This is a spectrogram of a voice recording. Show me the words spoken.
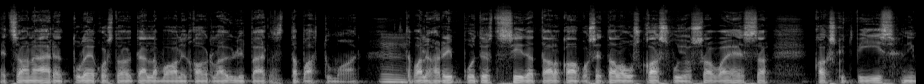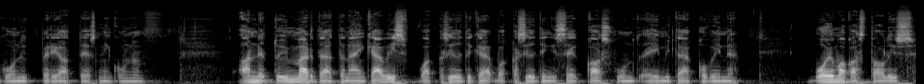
että saa nähdä, että tuleeko sitä jo tällä vaalikaudella ylipäätänsä tapahtumaan. Mm. Että paljonhan riippuu tietysti siitä, että alkaako se talouskasvu jossain vaiheessa 25, niin kuin on nyt periaatteessa niin kuin annettu ymmärtää, että näin kävisi, vaikka, silti, vaikka siltikin se kasvu ei mitään kovin voimakasta olisi,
